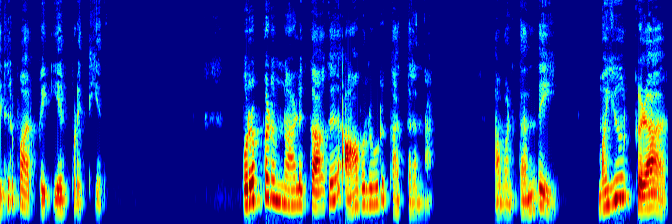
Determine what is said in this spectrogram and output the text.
எதிர்பார்ப்பை ஏற்படுத்தியது. புறப்படும் நாளுக்காக ஆவலோடு காத்திருந்தான். அவன் தந்தை மயூர் கிழார்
